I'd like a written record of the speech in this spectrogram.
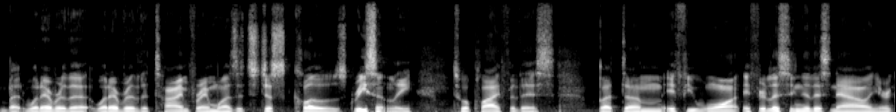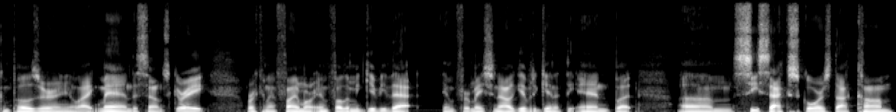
but whatever the whatever the time frame was, it's just closed recently to apply for this. But um, if you want, if you're listening to this now and you're a composer and you're like, man, this sounds great, where can I find more info? Let me give you that information. I'll give it again at the end. But um, sesacscores.com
